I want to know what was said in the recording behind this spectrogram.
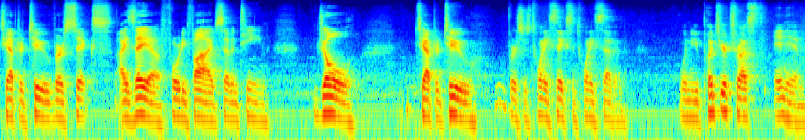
chapter 2, verse 6, Isaiah 45, 17, Joel chapter 2, verses 26 and 27. When you put your trust in Him,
